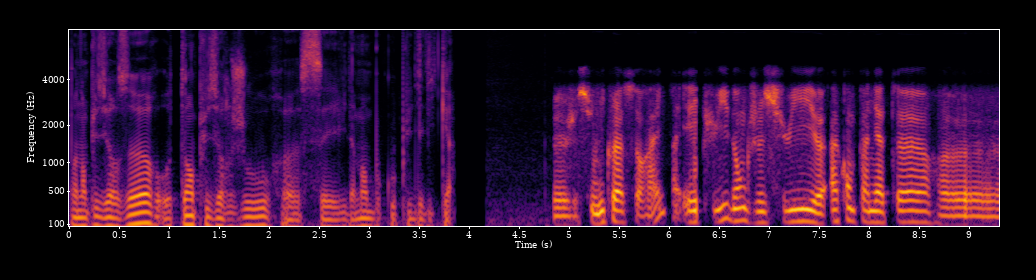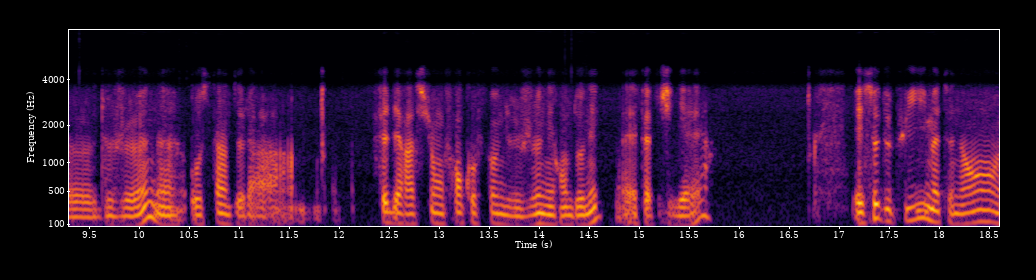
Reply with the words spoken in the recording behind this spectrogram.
pendant plusieurs heures, autant plusieurs jours, euh, c'est évidemment beaucoup plus délicat. Euh, je suis Nicolas Soreille et puis donc je suis euh, accompagnateur de jeunes au sein de la Fédération francophone de jeunes et randonnée, FFJR. Et ce depuis maintenant,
